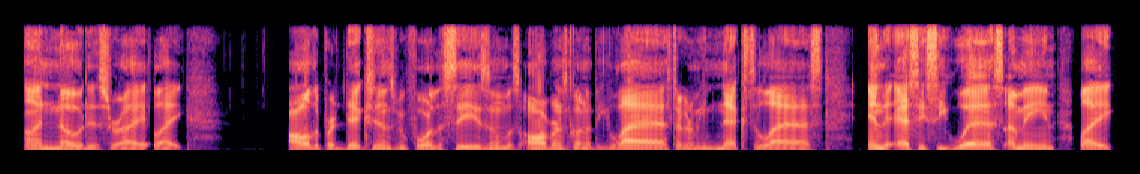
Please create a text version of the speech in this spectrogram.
unnoticed, right? Like all the predictions before the season was Auburn's going to be last. They're going to be next to last in the SEC West. I mean, like,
